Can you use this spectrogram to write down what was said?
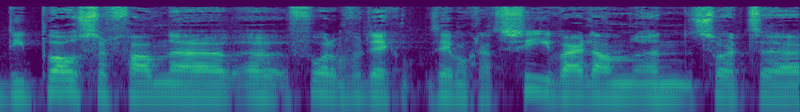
die poster van eh, eh, Forum voor De- Democratie, waar dan een soort eh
